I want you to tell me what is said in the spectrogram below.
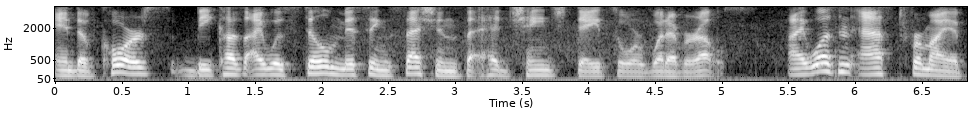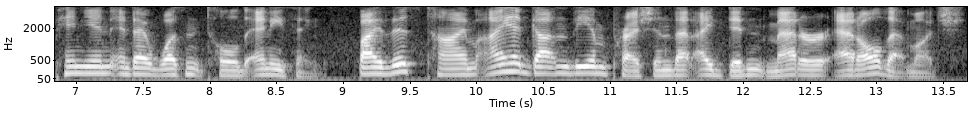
and of course, because I was still missing sessions that had changed dates or whatever else. I wasn't asked for my opinion and I wasn't told anything. By this time, I had gotten the impression that I didn't matter at all that much.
